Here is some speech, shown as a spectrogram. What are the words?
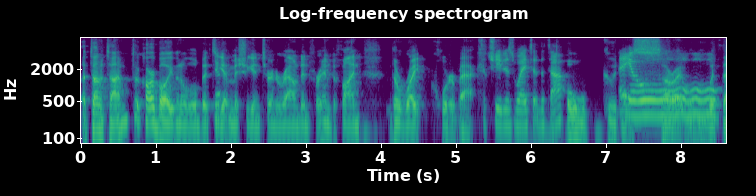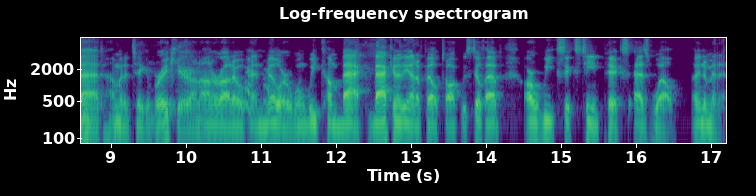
a ton of time. It took Harbaugh even a little bit to Yep. get Michigan turned around and for him to find the right quarterback. to cheat his way to the top. Oh goodness! All right, well, with that, I'm going to take a break here on Onorato and Miller. When we come back, back into the NFL talk, we still have our Week 16 picks as well in a minute.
